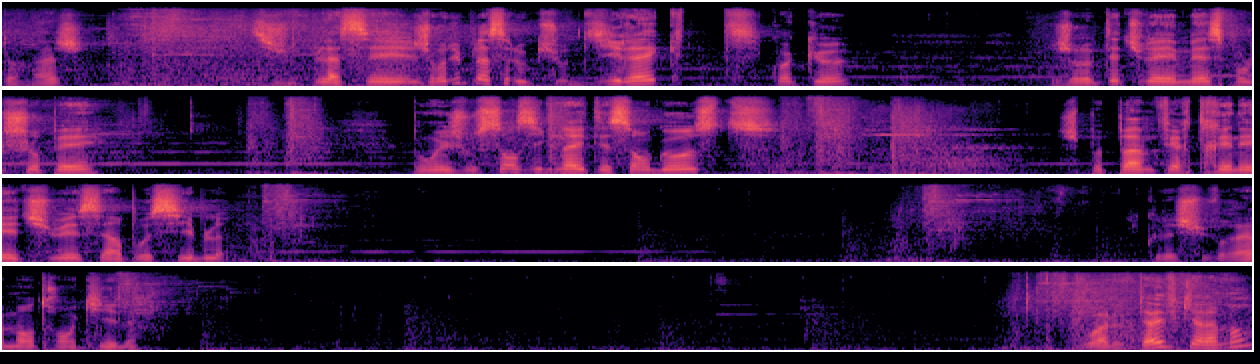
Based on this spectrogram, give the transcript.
Dommage. Si je plaçais... J'aurais dû placer le Q direct, quoique. J'aurais peut-être eu la MS pour le choper. Bon, il joue sans Ignite et sans Ghost. Je peux pas me faire traîner et tuer, c'est impossible. Du coup là, je suis vraiment tranquille. Ouah, le dive carrément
